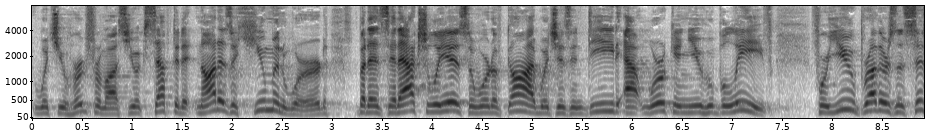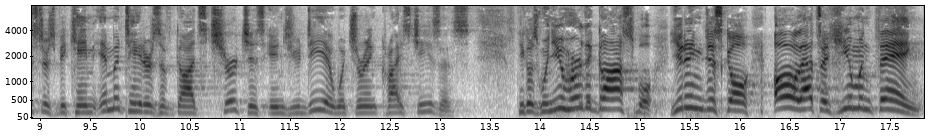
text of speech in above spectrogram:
which you heard from us, you accepted it not as a human word, but as it actually is the word of God, which is indeed at work in you who believe. For you, brothers and sisters, became imitators of God's churches in Judea, which are in Christ Jesus. He goes, When you heard the gospel, you didn't just go, Oh, that's a human thing.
